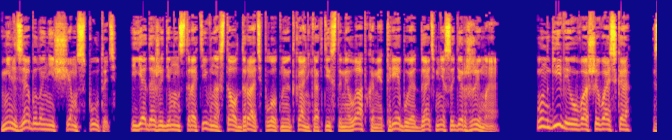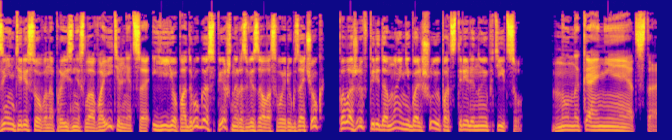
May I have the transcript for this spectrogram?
нельзя было ни с чем спутать, и я даже демонстративно стал драть плотную ткань когтистыми лапками, требуя дать мне содержимое. «Унгиви у вашей Васька!» заинтересованно произнесла воительница, и ее подруга спешно развязала свой рюкзачок, положив передо мной небольшую подстреленную птицу. «Ну, наконец-то!»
